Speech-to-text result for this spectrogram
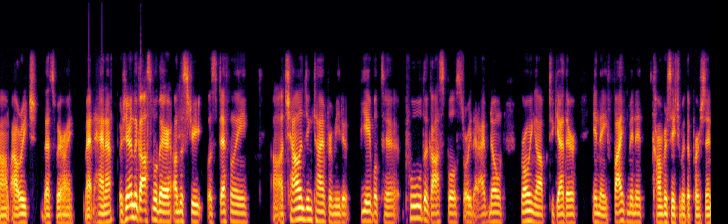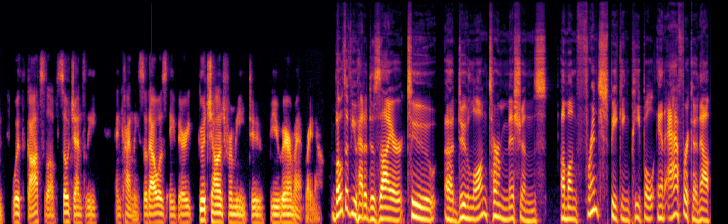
um, outreach. That's where I met Hannah. But sharing the gospel there on the street was definitely uh, a challenging time for me to be able to pull the gospel story that I've known growing up together in a five minute conversation with a person with God's love so gently and kindly. So that was a very good challenge for me to be where I'm at right now. Both of you had a desire to uh, do long term missions among French speaking people in Africa. Now,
